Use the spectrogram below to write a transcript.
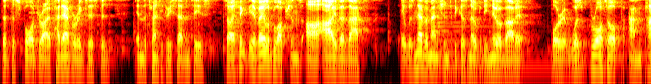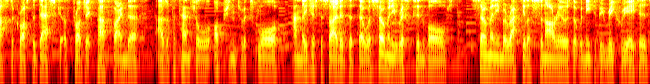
that the Spore Drive had ever existed in the 2370s. So I think the available options are either that it was never mentioned because nobody knew about it, or it was brought up and passed across the desk of Project Pathfinder as a potential option to explore, and they just decided that there were so many risks involved, so many miraculous scenarios that would need to be recreated,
